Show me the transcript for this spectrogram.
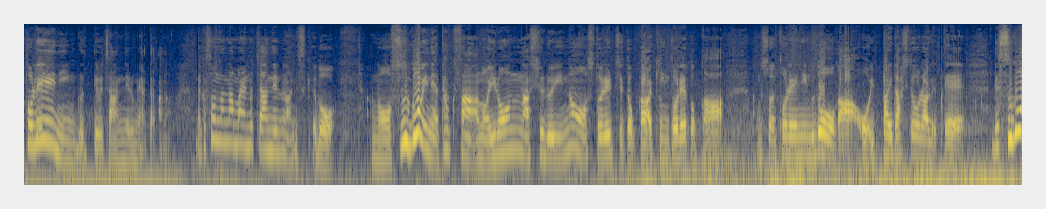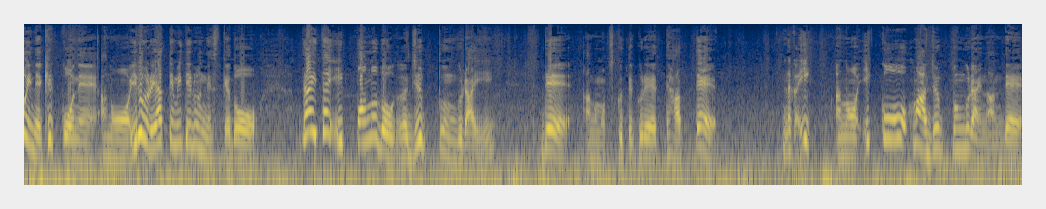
トレーニングっていうチャンネルもやったかな。なんかそんな名前のチャンネルなんですけど、あの、すごいね、たくさん、あの、いろんな種類のストレッチとか筋トレとか、あの、そのトレーニング動画をいっぱい出しておられて、で、すごいね、結構ね、あの、いろいろやってみてるんですけど、だいたい1本の動画が10分ぐらいで、あの、作ってくれってはって、なんかい、あの、一個、まあ10分ぐらいなんで、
